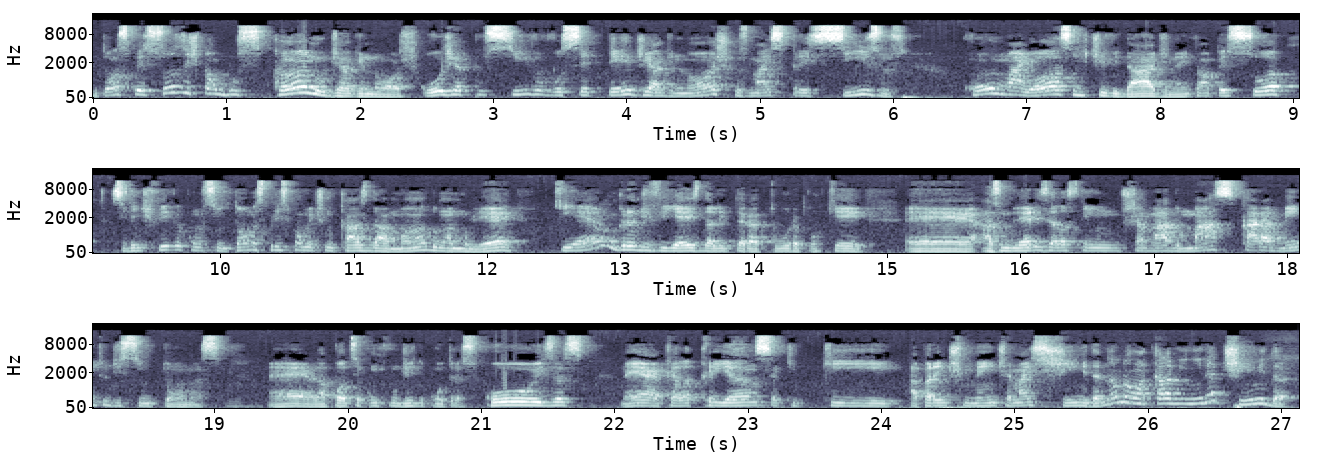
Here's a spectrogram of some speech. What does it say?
Então as pessoas estão buscando o diagnóstico. Hoje é possível você ter diagnósticos mais precisos com maior assertividade, né? Então a pessoa se identifica com sintomas, principalmente no caso da Amanda, uma mulher que é um grande viés da literatura, porque é, as mulheres elas têm um chamado mascaramento de sintomas. É, ela pode ser confundida com outras coisas, né? Aquela criança que, que aparentemente é mais tímida. Não, não, aquela menina é tímida.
